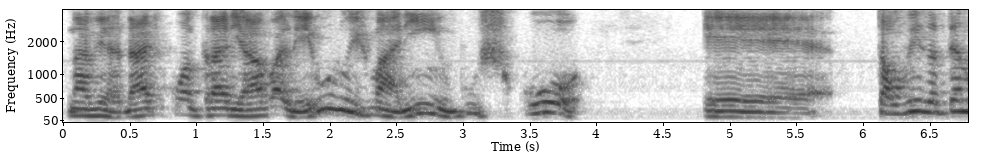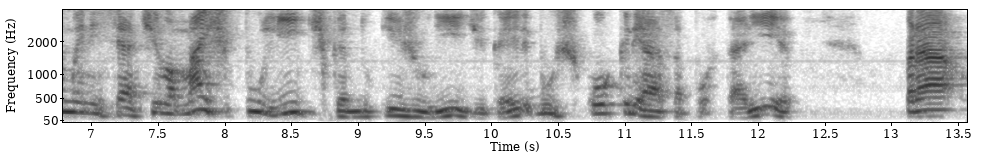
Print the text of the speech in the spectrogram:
na verdade, contrariava a lei. O Luiz Marinho buscou, é, talvez até numa iniciativa mais política do que jurídica, ele buscou criar essa portaria para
